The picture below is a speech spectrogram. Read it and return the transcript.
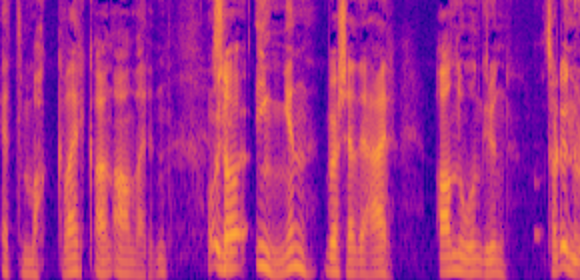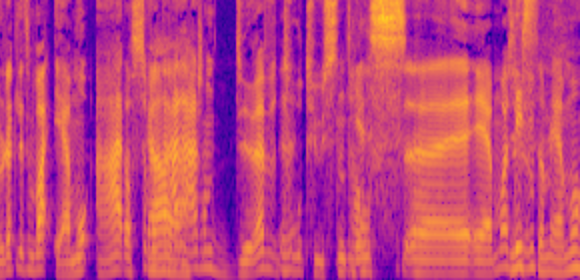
et makkverk av en annen verden. Så ingen bør se det her. Av noen grunn. Så har du undervurdert liksom hva emo er også. For Ja, dette her ja. er sånn døv 2000-talls-emo. Listom-emo.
